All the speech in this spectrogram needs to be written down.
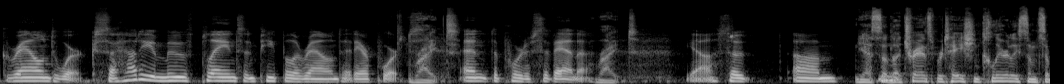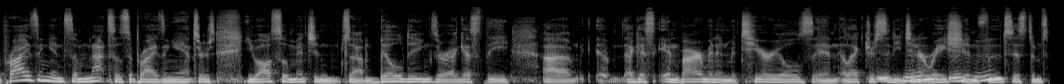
groundwork. So how do you move planes and people around at airports? Right. And the port of Savannah. Right. Yeah. So Yeah, so the transportation clearly some surprising and some not so surprising answers. You also mentioned um, buildings, or I guess the, uh, I guess environment and materials and electricity generation, food systems.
